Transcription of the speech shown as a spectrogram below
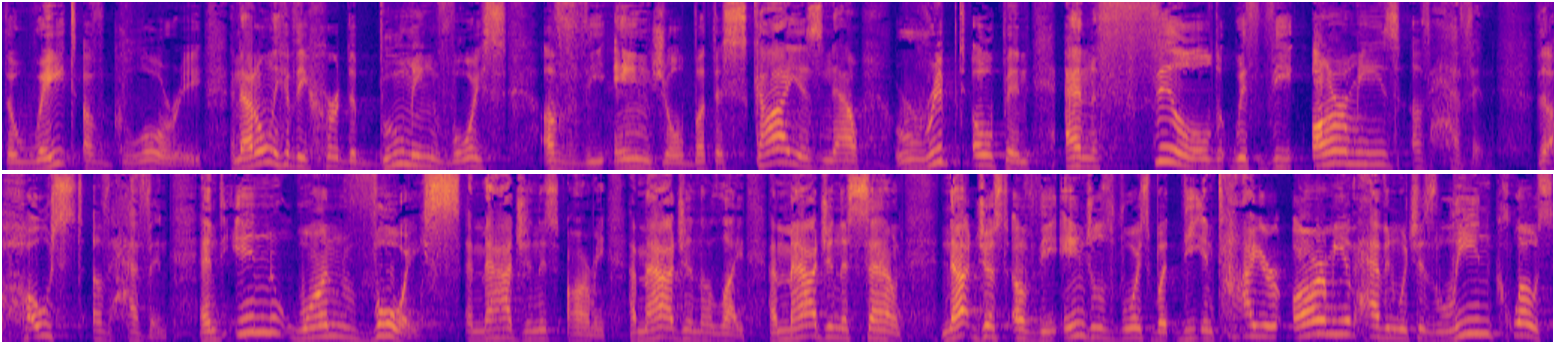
the weight of glory, and not only have they heard the booming voice of the angel, but the sky is now ripped open and filled with the armies of heaven the host of heaven. And in one voice, imagine this army, imagine the light, imagine the sound, not just of the angel's voice, but the entire army of heaven, which is leaned close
